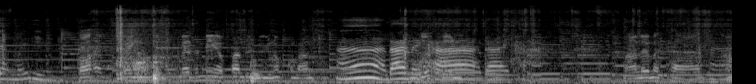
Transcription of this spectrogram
ยังไม่อิ่มก็ให้แบ่งแม่ทนี่กับป้าดูดูๆเนาะของร้านอ่าได้เลยค่ะ ได้ค่ะมาแล้วนะครับเอา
